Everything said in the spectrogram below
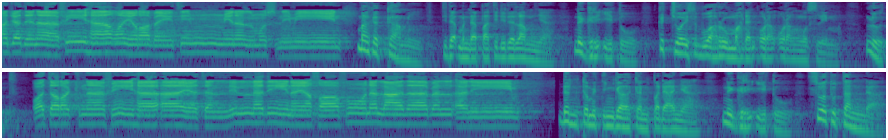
وجدنا فيها غير بيت من المسلمين Maka kami tidak mendapati di dalamnya negeri itu kecuali sebuah rumah dan orang-orang Muslim, Lut. وتركنا فيها آية للذين يخافون العذاب الأليم Dan kami tinggalkan padanya negeri itu suatu tanda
